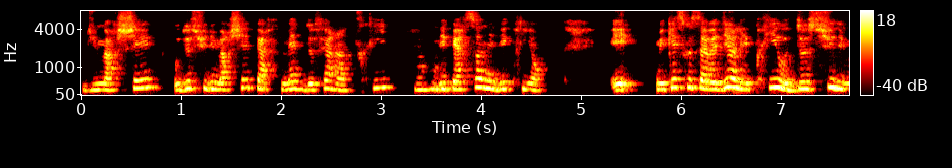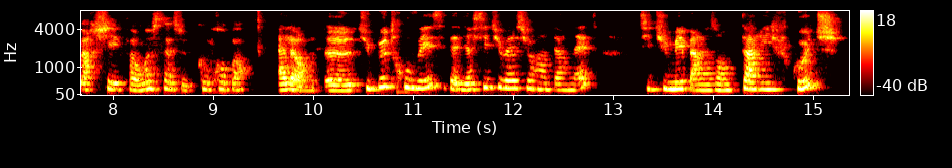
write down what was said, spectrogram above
du marché, au-dessus du marché, permettent de faire un tri mhm. des personnes et des clients. Et, mais qu'est-ce que ça veut dire les prix au-dessus du marché? Enfin, moi, ça, je ne comprends pas. Alors, euh, tu peux trouver, c'est-à-dire si tu vas sur Internet, si tu mets par exemple tarif coach,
